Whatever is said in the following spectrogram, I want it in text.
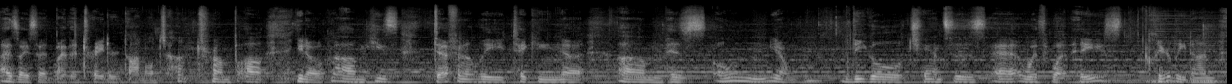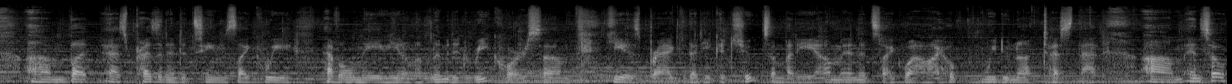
as I said, by the traitor Donald John Trump. Uh, you know, um, he's definitely taking uh, um, his own, you know, legal chances uh, with what he's clearly done. Um, but as president, it seems like we have only, you know, a limited recourse. Um, he has bragged that he could shoot somebody, um, and it's like, wow, I hope we do not test that. Um, and so,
